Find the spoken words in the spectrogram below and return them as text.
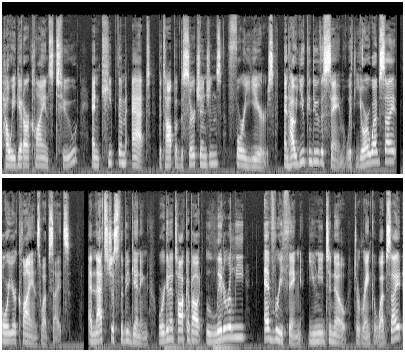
how we get our clients to and keep them at the top of the search engines for years, and how you can do the same with your website or your clients' websites. And that's just the beginning. We're going to talk about literally everything you need to know to rank a website,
